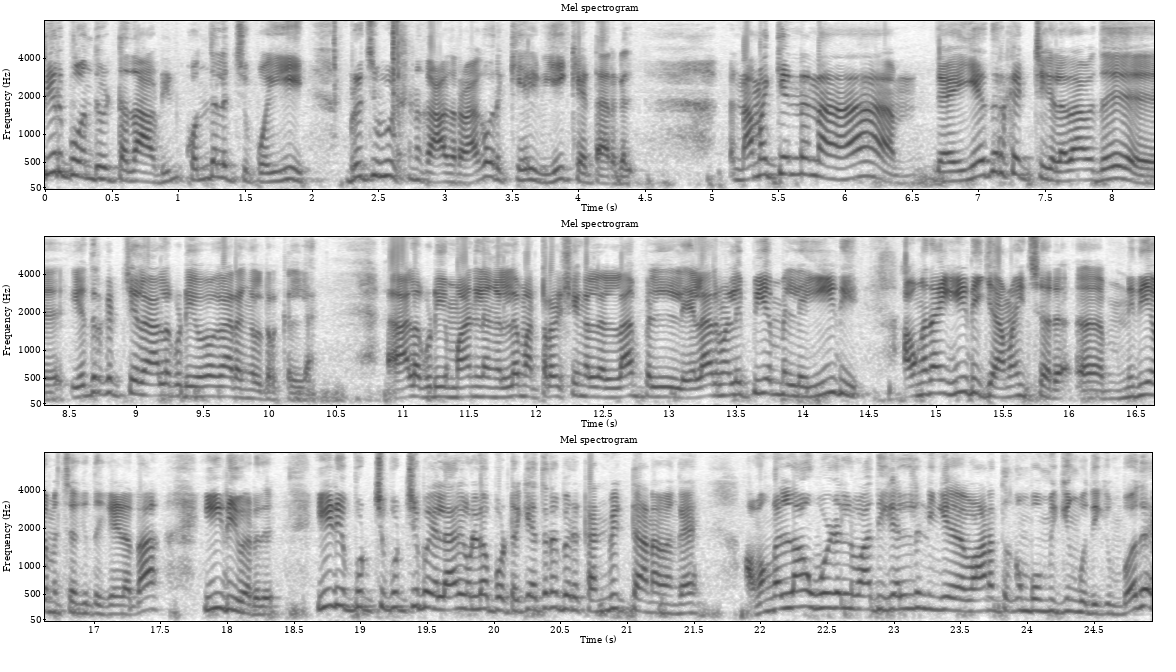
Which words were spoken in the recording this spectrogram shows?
தீர்ப்பு வந்து விட்டதா அப்படின்னு கொந்தளிச்சு போய் பிரிஜுபூஷனுக்கு ஆதரவாக ஒரு கேள்வியை கேட்டார்கள். நமக்கு என்னென்னா இந்த எதிர்க்கட்சிகள் அதாவது எதிர்கட்சியில் ஆளக்கூடிய விவகாரங்கள் இருக்குல்ல. ஆளக்கூடிய மாநிலங்களில் மற்ற விஷயங்கள் எல்லாம் இப்போ எல்லாரும் பிஎம்எல்ஏ இடி அவங்க தான் இடிக்கு அமைச்சர் நிதி அமைச்சருக்கு கீழே தான் இடி வருது. இடி பிடிச்சி பிடிச்சி போய் எல்லாரையும் உள்ளே போட்டிருக்கு. எத்தனை பேர் கன்விக்ட் ஆனவங்க? அவங்கெல்லாம் ஊழல்வாதிகள்னு நீங்கள் வானத்துக்கும் பூமிக்கும் குதிக்கும் போது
